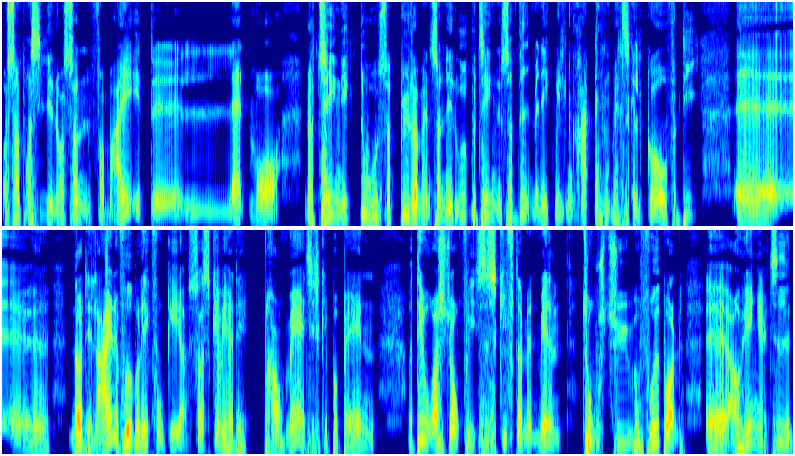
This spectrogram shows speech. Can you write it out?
Og så er Brasilien også sådan for mig et øh, land, hvor når tingene ikke dur, så bytter man sådan lidt ud på tingene, så ved man ikke, hvilken retning man skal gå, fordi øh, øh, når det lejende fodbold ikke fungerer, så skal vi have det pragmatiske på banen. Og det er jo også sjovt, fordi så skifter man mellem to typer fodbold, øh, afhængig af tiden.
